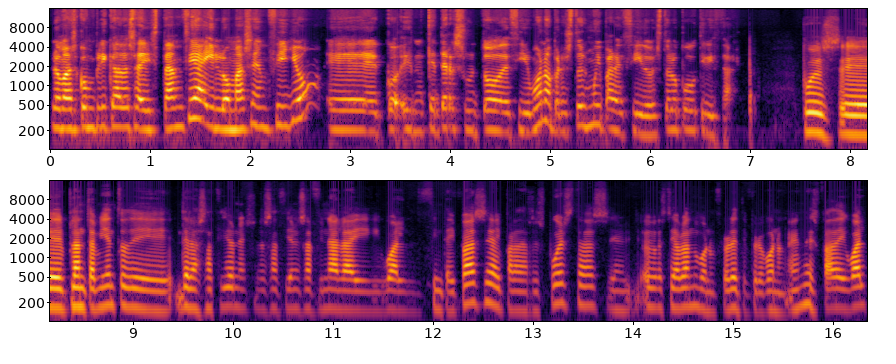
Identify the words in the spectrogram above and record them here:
Lo más complicado es a distancia y lo más sencillo, eh, ¿qué te resultó decir? Bueno, pero esto es muy parecido, esto lo puedo utilizar. Pues eh, el planteamiento de, de las acciones. Las acciones al final hay igual cinta y pase, hay paradas respuestas. eh, estoy hablando, bueno, en florete, pero bueno, en espada igual.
